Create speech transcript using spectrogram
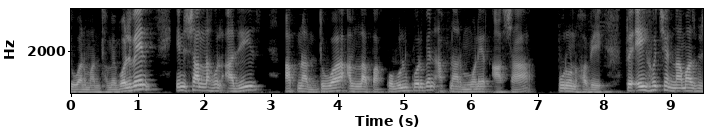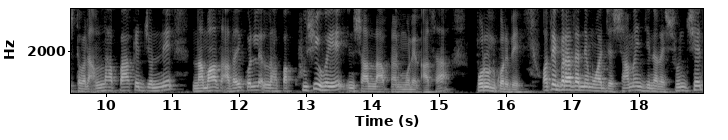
দোয়ার মাধ্যমে বলবেন। ইনশাআল্লাহুল আজিজ, আপনার দোয়া আল্লাহ পাক কবুল করবেন, আপনার মনের আশা পূরণ হবে। তো এই হচ্ছে নামাজ বুঝতে পারেন আল্লাহ পাকের জন্যে নামাজ আদায় করলে আল্লাহ পাক খুশি হয়ে ইনশাআল্লাহ আপনার মনের আশা পূরণ করবে। অতএব ব্রাদার নে মোয়াজ্জার সামাইন যিনারা শুনছেন,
